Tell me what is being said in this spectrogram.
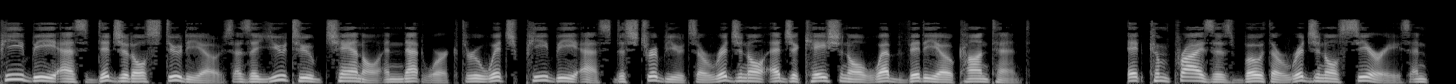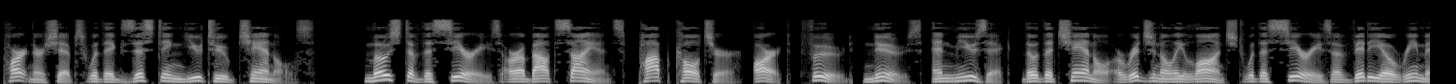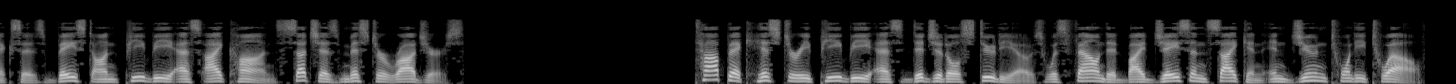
PBS Digital Studios is a YouTube channel and network through which PBS distributes original educational web video content. It comprises both original series and partnerships with existing YouTube channels. Most of the series are about science, pop culture, art, food, news, and music, though the channel originally launched with a series of video remixes based on PBS icons such as Mr. Rogers. Topic History PBS Digital Studios was founded by Jason Seiken in June 2012.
